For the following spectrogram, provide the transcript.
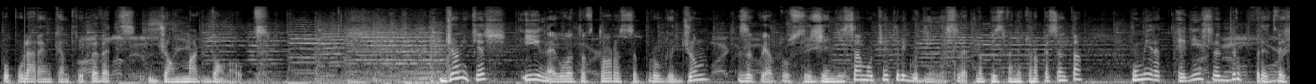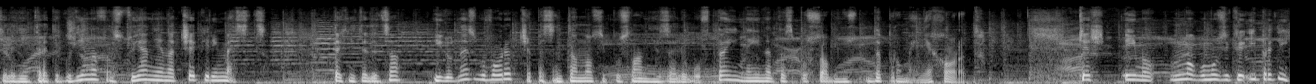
популярен кънтри певец – Джон Макдоналд. Джони Кеш и неговата втора съпруга Джун, за която се жени само 4 години след написването на песента, умират един след друг през 2003 година в разстояние на 4 месеца. Техните деца и до днес говорят, че песента носи послание за любовта и нейната способност да променя хората. Кеш е имал много музика и преди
